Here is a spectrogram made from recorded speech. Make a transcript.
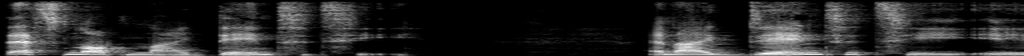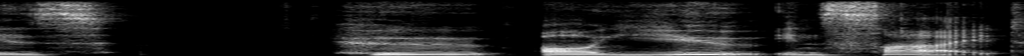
That's not an identity. An identity is who are you inside.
